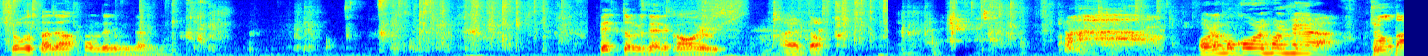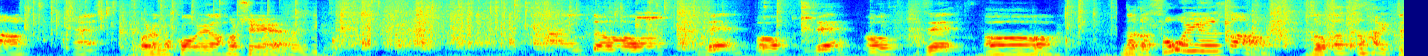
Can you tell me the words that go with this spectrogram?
翔太で遊んでるみたいな。ペットみたいで可愛い。ありがとう。俺も氷欲しい。翔太え？俺も氷が欲しい。はい、どうぜ、お、ぜ、お、ぜ、お。なんかそういうさ、部活入って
